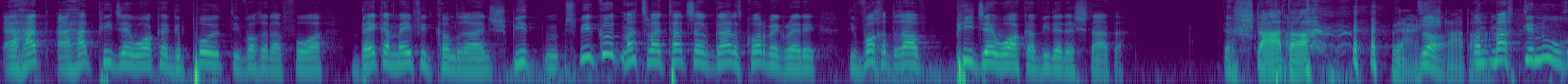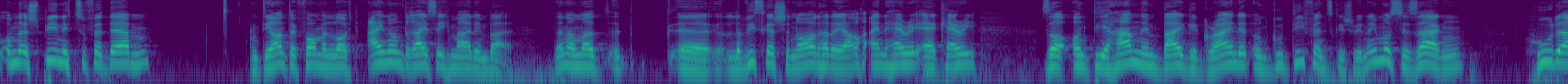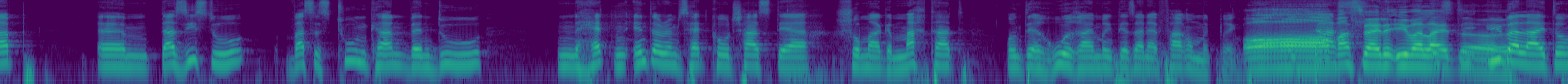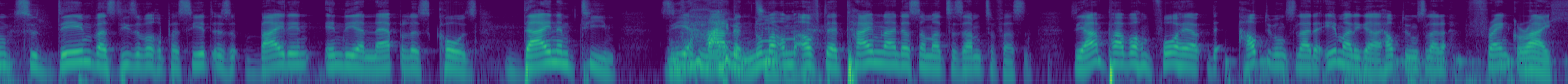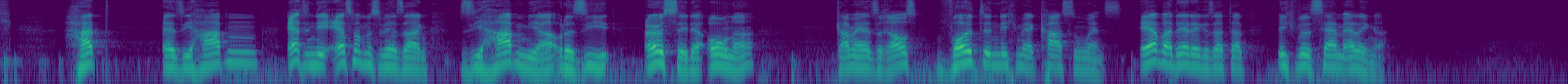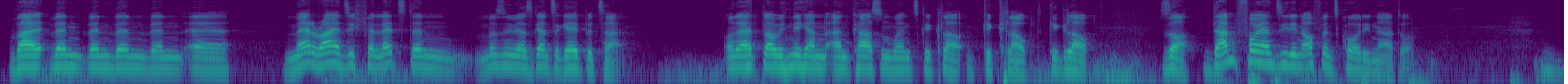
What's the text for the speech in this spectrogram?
er hat, er hat PJ Walker gepullt die Woche davor. Baker Mayfield kommt rein, spielt, spielt gut, macht zwei Touchdowns, geiles Quarterback-Rating. Die Woche drauf PJ Walker wieder der Starter. Der Starter. Starter. So, Starter. und macht genug, um das Spiel nicht zu verderben. Und Deontay Foreman läuft 31 Mal den Ball. Dann nochmal, äh, äh, LaVisca Chenault hatte ja auch einen Harry, äh, Carry. So, und die haben den Ball gegrindet und gut Defense gespielt. Und ich muss dir sagen, Hut ab, ähm, da siehst du, was es tun kann, wenn du einen, Head, einen Interims-Head-Coach hast, der schon mal gemacht hat und der Ruhe reinbringt, der seine Erfahrung mitbringt. oh, was für eine ist die Überleitung. Überleitung zu dem, was diese Woche passiert ist bei den Indianapolis Colts, deinem Team. Sie Meinem haben, nur mal um auf der Timeline das nochmal zusammenzufassen, sie haben ein paar Wochen vorher, Hauptübungsleiter, ehemaliger Hauptübungsleiter Frank Reich, hat, äh, sie haben, erst, nee, erstmal müssen wir ja sagen, sie haben ja, oder sie, Ursay, der Owner, kam er jetzt raus, wollte nicht mehr Carson Wentz. Er war der, der gesagt hat, ich will Sam Ellinger. Weil wenn, wenn, wenn, wenn äh, Matt Ryan sich verletzt, dann müssen wir das ganze Geld bezahlen. Und er hat, glaube ich, nicht an, an Carson Wentz geklau geglaubt, geglaubt. So, dann feuern sie den Offense-Koordinator.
